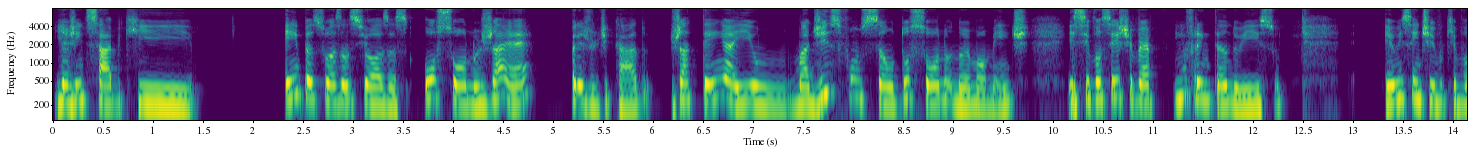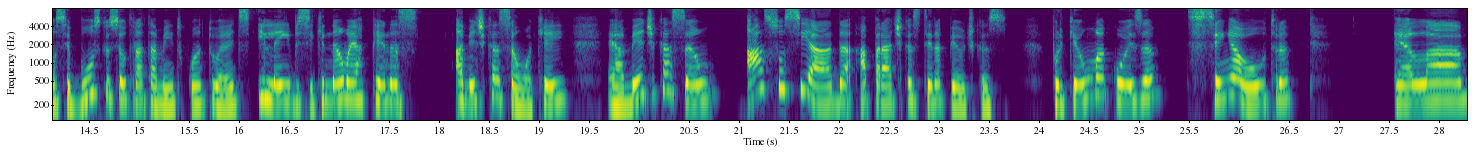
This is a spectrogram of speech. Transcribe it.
E a gente sabe que em pessoas ansiosas o sono já é prejudicado, já tem aí um, uma disfunção do sono normalmente. E se você estiver enfrentando isso, eu incentivo que você busque o seu tratamento quanto antes e lembre-se que não é apenas a medicação, ok? É a medicação associada a práticas terapêuticas. Porque uma coisa sem a outra, ela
